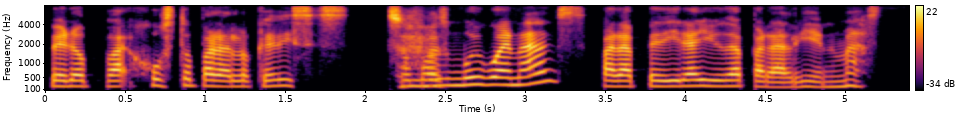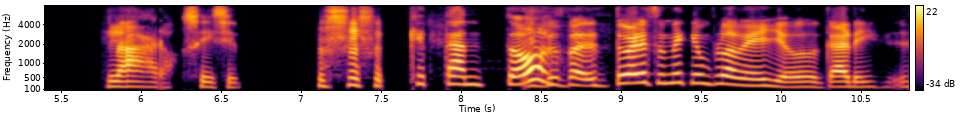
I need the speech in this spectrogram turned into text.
pero justo para lo que dices, somos muy buenas para pedir ayuda para alguien más. Claro, sí, sí. ¿Qué tanto? Tú eres un ejemplo de ello, Cari.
